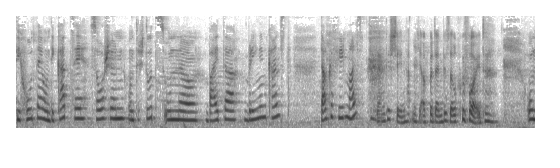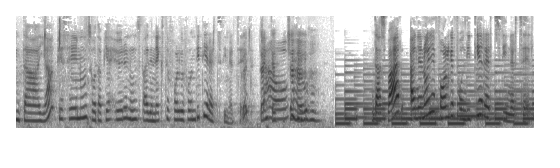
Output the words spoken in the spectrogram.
die Hunde und die Katze so schön unterstützt und äh, weiterbringen kannst. Danke vielmals. Dankeschön, hat mich auch für deinen Besuch gefreut. Und äh, ja, wir sehen uns oder wir hören uns bei der nächsten Folge von Die Tierärztin erzählt. Gut, danke. Ciao. Ciao. Das war eine neue Folge von Die Tierärztin erzählt.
